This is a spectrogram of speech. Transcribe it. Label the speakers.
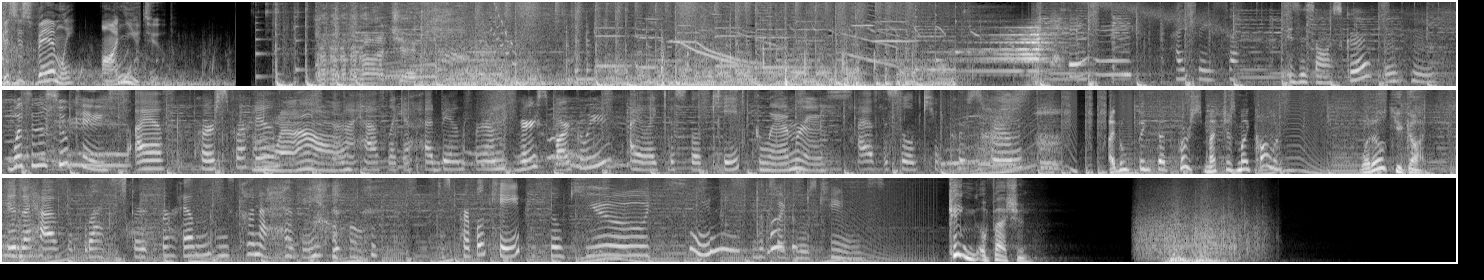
Speaker 1: This is Family on YouTube. Hey!
Speaker 2: Hi, Teresa.
Speaker 3: Is this Oscar?
Speaker 2: Mm-hmm.
Speaker 3: What's in the suitcase?
Speaker 2: I have a purse for him. And
Speaker 3: Wow.
Speaker 2: And I have like a headband for him.
Speaker 3: Very sparkly.
Speaker 2: I like this little cape.
Speaker 3: Glamorous.
Speaker 2: I have this little cute purse for him.
Speaker 4: I don't think that purse matches my collar. What else you got?
Speaker 2: And I have the black skirt for him. He's kind of heavy. Oh. this purple cape.
Speaker 3: So cute. He looks like those kings.
Speaker 4: King of fashion.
